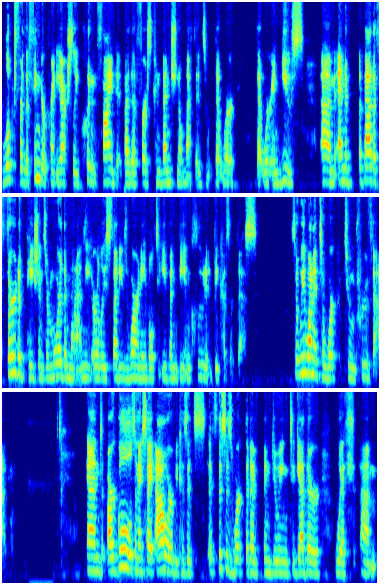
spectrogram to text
looked for the fingerprint, you actually couldn't find it by the first conventional methods that were, that were in use. Um, and a, about a third of patients, or more than that, in the early studies weren't able to even be included because of this. So we wanted to work to improve that. And our goals, and I say our because it's, it's this is work that I've been doing together with, um,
